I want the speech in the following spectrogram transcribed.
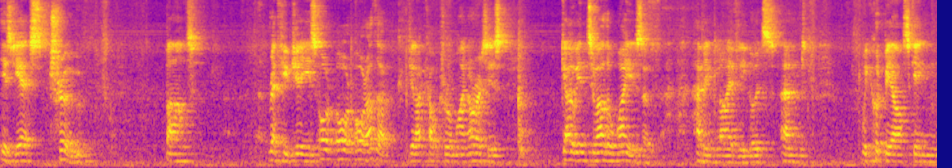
is yes, true, but refugees or, or, or other, if you like, cultural minorities go into other ways of having livelihoods and we could be asking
